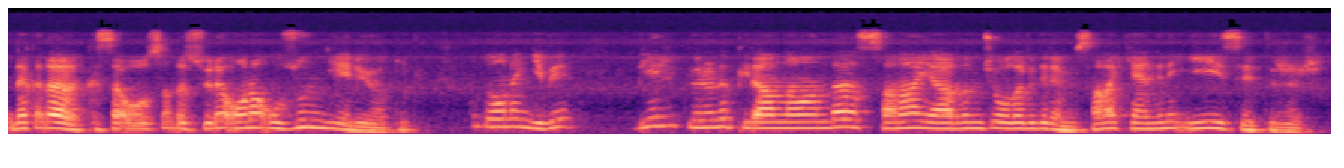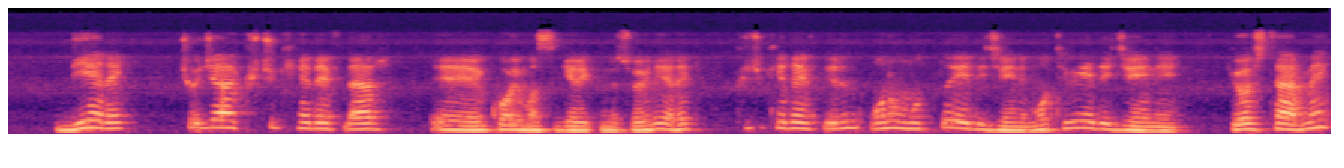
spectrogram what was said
ne kadar kısa olsa da süre ona uzun geliyordur. Bu da onun gibi bir gününü planlamanda sana yardımcı olabilirim. Sana kendini iyi hissettirir diyerek çocuğa küçük hedefler e, koyması gerektiğini söyleyerek küçük hedeflerin onu mutlu edeceğini, motive edeceğini göstermek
